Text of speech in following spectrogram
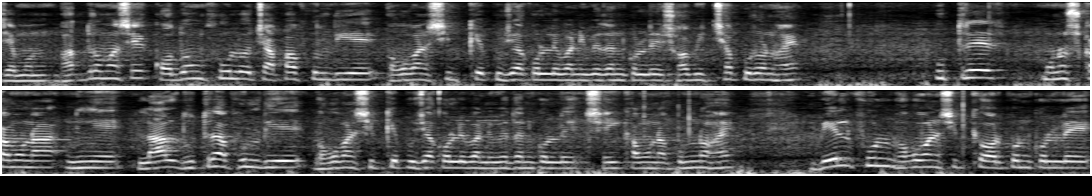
যেমন, ভাদ্র মাসে কদম ফুল ও চাপা ফুল দিয়ে ভগবান শিবকে পূজা করলে বা নিবেদন করলে সব ইচ্ছা পূরণ হয়। পুত্রের মনস্কামনা নিয়ে লাল ধুতরা ফুল দিয়ে ভগবান শিবকে পূজা করলে বা নিবেদন করলে সেই কামনা পূর্ণ হয়। বেল ফুল ভগবান শিবকে অর্পণ করলে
